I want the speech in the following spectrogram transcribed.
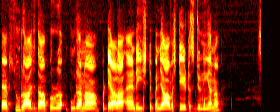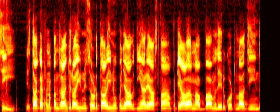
ਪੈਪਸੂ ਰਾਜ ਦਾ ਪੂਰਾ ਪੂਰਾ ਨਾਮ Patiala and east Punjab states union ਸੀ। ਇਸ ਦਾ ਗਠਨ 15 ਜੁਲਾਈ 1948 ਨੂੰ ਪੰਜਾਬ ਦੀਆਂ ਰਿਆਸਤਾਂ ਪਟਿਆਲਾ, ਨਾਭਾ, ਮਲੇਰਕੋਟਲਾ, ਜੀਂਦ,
